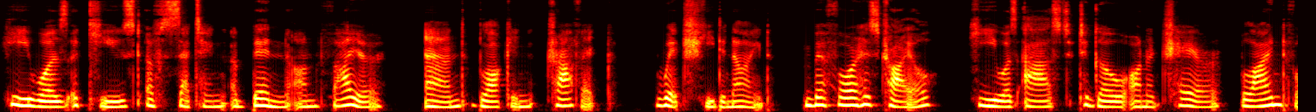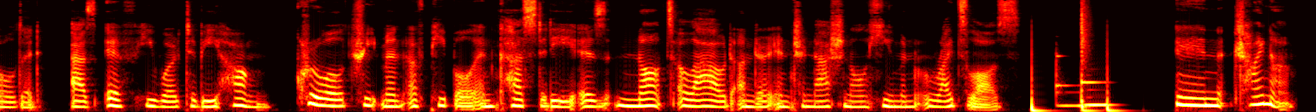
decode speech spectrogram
He was accused of setting a bin on fire and blocking traffic which he denied. Before his trial, he was asked to go on a chair blindfolded as if he were to be hung. Cruel treatment of people in custody is not allowed under international human rights laws. In China,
